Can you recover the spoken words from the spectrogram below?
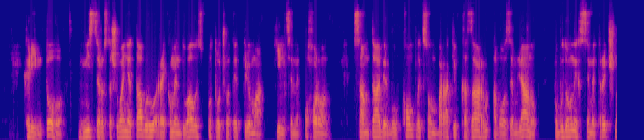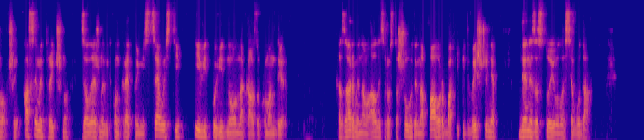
Крім того, місце розташування табору рекомендувалось оточувати трьома кільцями охорони. Сам табір був комплексом бараків казарм або землянок, побудованих симетрично чи асиметрично, залежно від конкретної місцевості і відповідного наказу командира. Казарми намагались розташовувати на пагорбах і підвищеннях, де не застоювалася вода.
